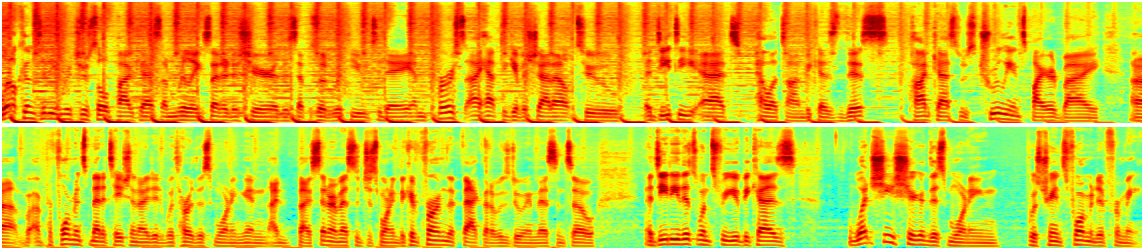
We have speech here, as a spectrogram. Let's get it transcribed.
Welcome to the Enrich Your Soul podcast. I'm really excited to share this episode with you today. And first, I have to give a shout out to Aditi at Peloton because this podcast was truly inspired by uh, a performance meditation I did with her this morning. And I, I sent her a message this morning to confirm the fact that I was doing this. And so, Aditi, this one's for you because what she shared this morning was transformative for me.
